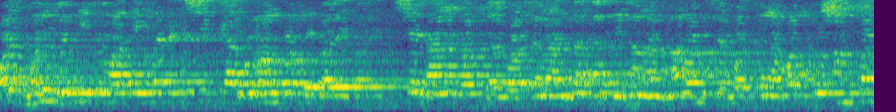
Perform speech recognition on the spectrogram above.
ওই ধনী ব্যক্তি তোমার শিক্ষা গ্রহণ করতে পারে। সে দান সত্তা করতে না দিত না, ভালো না, অর্থ সম্পদ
